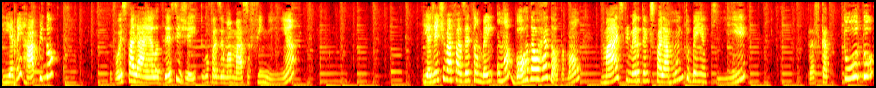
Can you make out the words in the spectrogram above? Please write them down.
e é bem rápido. Vou espalhar ela desse jeito, vou fazer uma massa fininha. E a gente vai fazer também uma borda ao redor, tá bom? Mas primeiro eu tenho que espalhar muito bem aqui, pra ficar tudo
